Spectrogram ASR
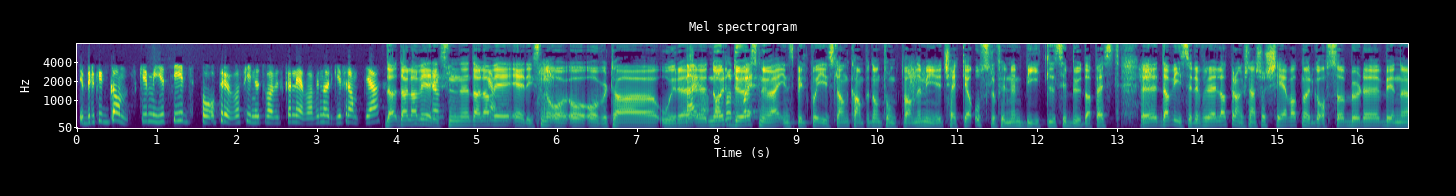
Vi bruker ganske mye tid på å prøve å finne ut hva vi skal leve av i Norge i framtida. Da, da, lar vi Eriksen, lar vi Eriksen overta ordet. Nei, Når altså, Død snø er innspilt på Island, Kampen om tungtvannet mye i Tsjekkia, Oslo-filmen Beatles i Budapest, eh, da viser det vel at bransjen er så skjev at Norge også burde begynne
